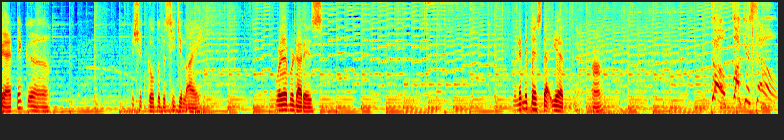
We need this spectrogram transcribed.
Okay, I think uh, we should go to the eye. Wherever that is. Let me test that yet. Huh? Go fuck yourself!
